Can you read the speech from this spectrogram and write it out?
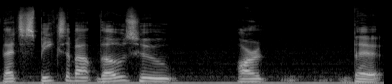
that speaks about those who are the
